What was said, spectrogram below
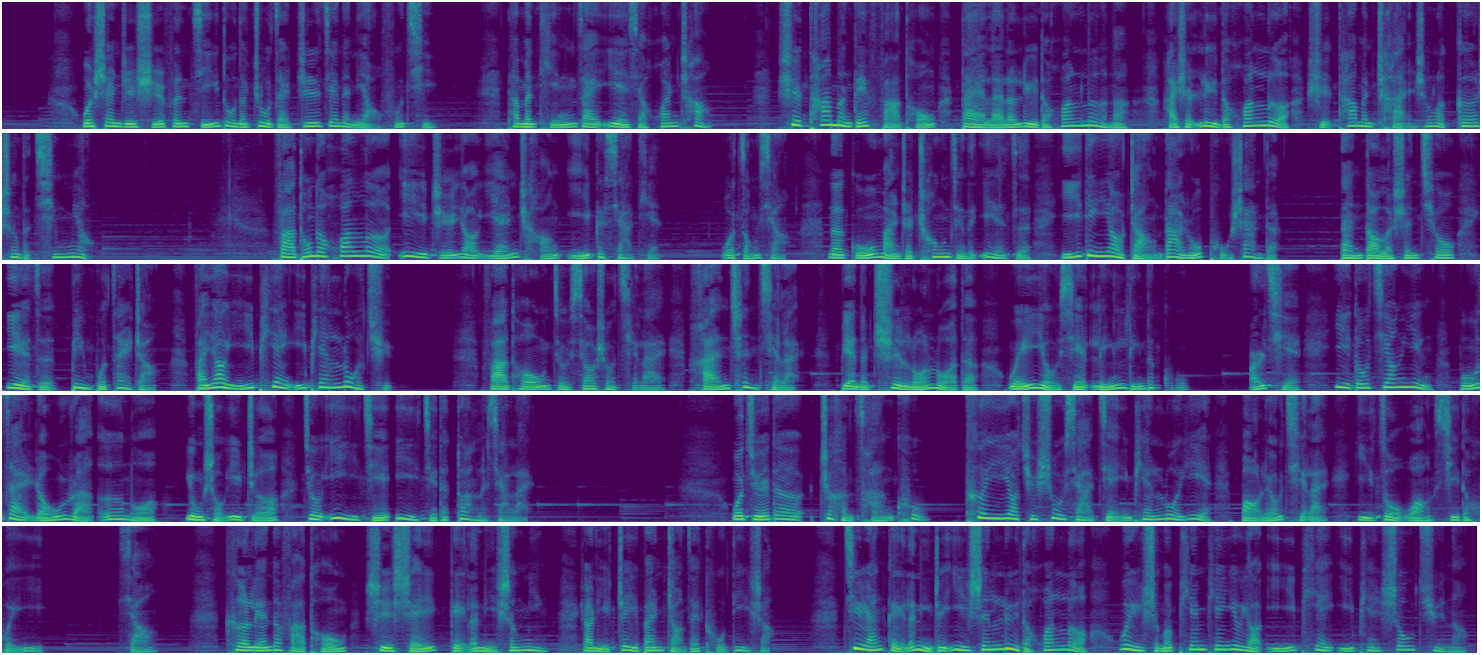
我甚至十分嫉妒那住在枝间的鸟夫妻，它们停在叶下欢唱。是他们给法桐带来了绿的欢乐呢，还是绿的欢乐使他们产生了歌声的轻妙？法桐的欢乐一直要延长一个夏天。我总想，那鼓满着憧憬的叶子一定要长大如蒲扇的，但到了深秋，叶子并不再长，反要一片一片落去，法桐就消瘦起来，寒碜起来。变得赤裸裸的，唯有些零零的骨，而且亦都僵硬，不再柔软婀娜。用手一折，就一节一节的断了下来。我觉得这很残酷，特意要去树下捡一片落叶，保留起来，以作往昔的回忆。想，可怜的法桐，是谁给了你生命，让你这般长在土地上？既然给了你这一身绿的欢乐，为什么偏偏又要一片一片收去呢？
